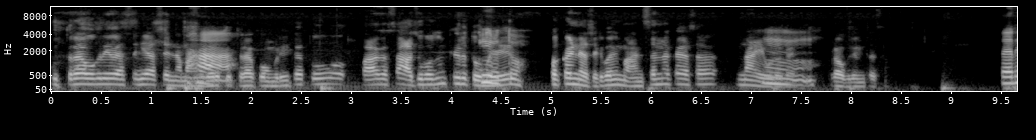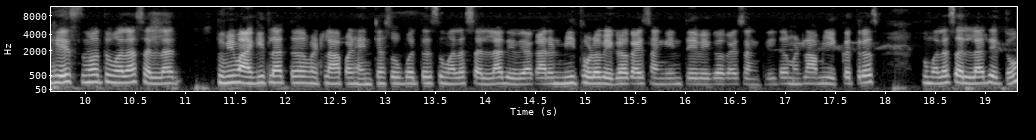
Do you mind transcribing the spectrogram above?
कुत्रा वगैरे असं हे असेल ना. मांजर कुत्रा कोंबडी तर तो पाग असा आजूबाजून फिरतो म्हणजे फिरतो. पकडण्यासाठी. पण माणसांना काय असं नाही. प्रॉब्लेम तसा. तर हेच मग तुम्हाला सल्ला तुम्ही मागितला तर म्हटलं आपण ह्यांच्यासोबतच तुम्हाला सल्ला देऊया. कारण मी थोडं वेगळं काय सांगेन ते वेगळं काय सांगतील. तर म्हटलं आम्ही एकत्रच तुम्हाला सल्ला देतो.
